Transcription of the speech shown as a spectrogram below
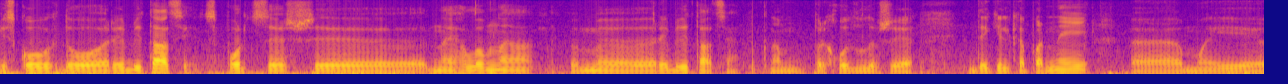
військових до реабілітації. Спорт це ж найголовна ем, реабілітація. К нам приходили вже декілька парней. Е, Ми е,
